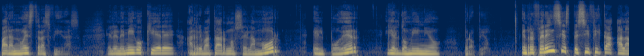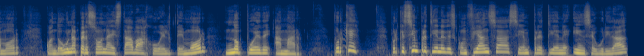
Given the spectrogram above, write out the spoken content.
para nuestras vidas. El enemigo quiere arrebatarnos el amor, el poder y el dominio propio. En referencia específica al amor, cuando una persona está bajo el temor, no puede amar. ¿Por qué? Porque siempre tiene desconfianza, siempre tiene inseguridad.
